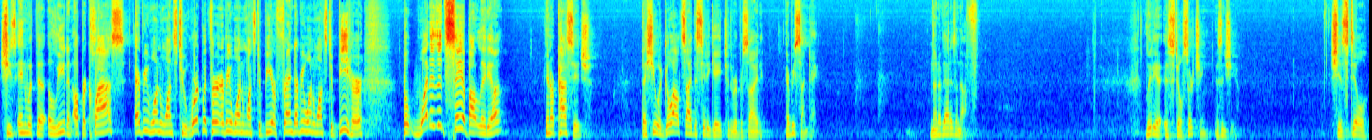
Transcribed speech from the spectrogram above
She's in with the elite and upper class. Everyone wants to work with her. Everyone wants to be her friend. Everyone wants to be her. But what does it say about Lydia in our passage that she would go outside the city gate to the riverside every Sunday? None of that is enough. Lydia is still searching, isn't she? She is still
